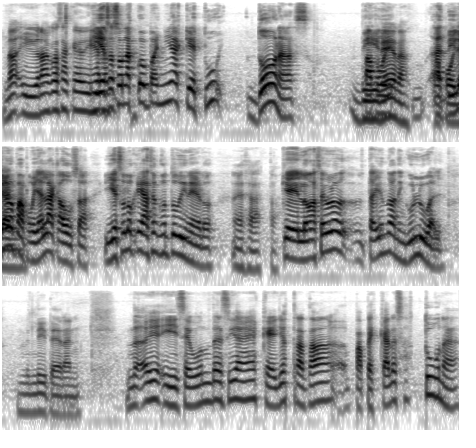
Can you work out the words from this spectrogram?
No, y una cosa que dije. Y esas son las compañías que tú donas dinero. a- pa' dinero para apoyar la causa. Y eso es lo que hacen con tu dinero. Exacto. Que lo más seguro está yendo a ningún lugar. Literal. Y según decían es que ellos trataban para pescar esas tunas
